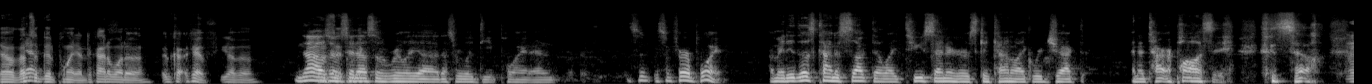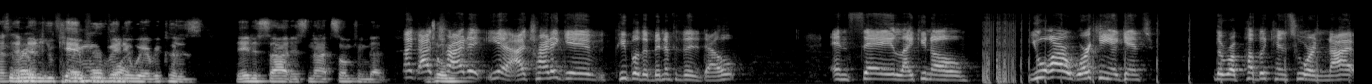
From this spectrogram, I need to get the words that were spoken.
No that's yeah. a good point I kind of want to Kev you have a no I was going to say that's a really uh that's a really deep point and it's a, it's a fair point. I mean it does kind of suck that like two senators can kind of like reject an entire policy. so and, and very, then you can't move anywhere because they decide it's not something that like I Joe- try to yeah, I try to give people the benefit of the doubt and say like, you know, you are working against the Republicans who are not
